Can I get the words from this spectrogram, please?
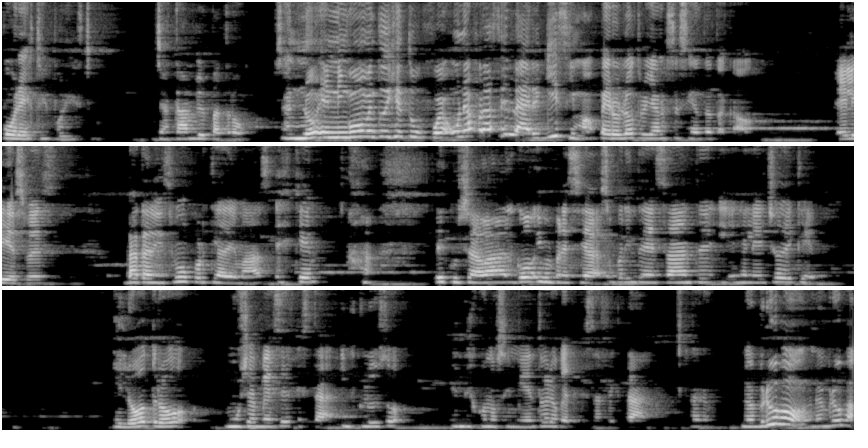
por esto y por esto? Ya cambio el patrón. O sea, no, en ningún momento dije tú, fue una frase larguísima, pero el otro ya no se siente atacado. Eli, eso es bacanísimo porque además es que escuchaba algo y me parecía súper interesante y es el hecho de que el otro muchas veces está incluso en desconocimiento de lo que te está afectando. Claro. No es brujo, no es bruja.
